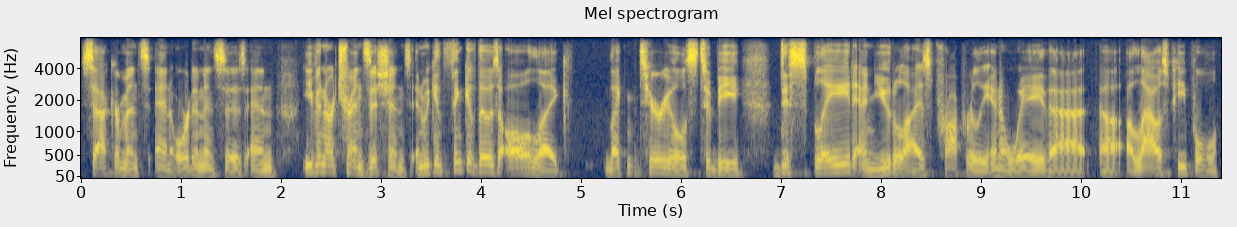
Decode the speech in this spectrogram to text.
sacraments and ordinances, and even our transitions. And we can think of those all like like materials to be displayed and utilized properly in a way that uh, allows people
